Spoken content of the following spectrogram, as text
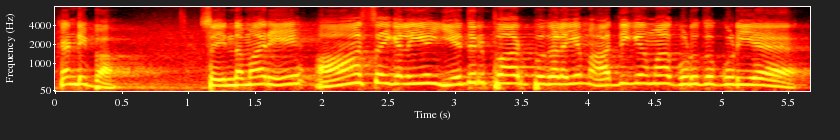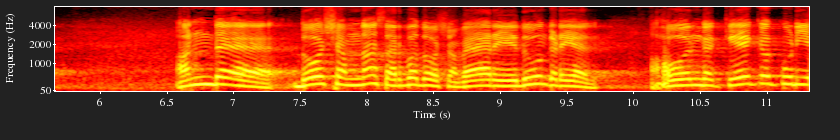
கண்டிப்பாக ஸோ இந்த மாதிரி ஆசைகளையும் எதிர்பார்ப்புகளையும் அதிகமாக கொடுக்கக்கூடிய அந்த தோஷம் தான் சர்வதோஷம் வேற எதுவும் கிடையாது. அவங்க கேட்கக்கூடிய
